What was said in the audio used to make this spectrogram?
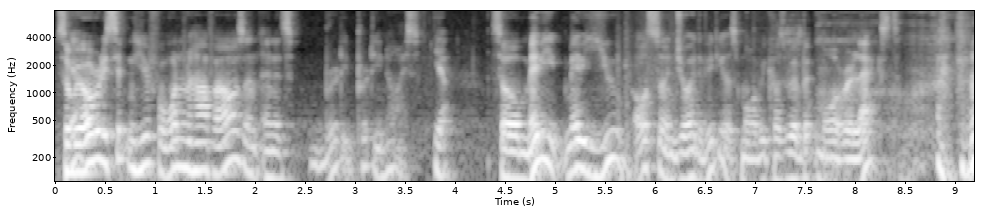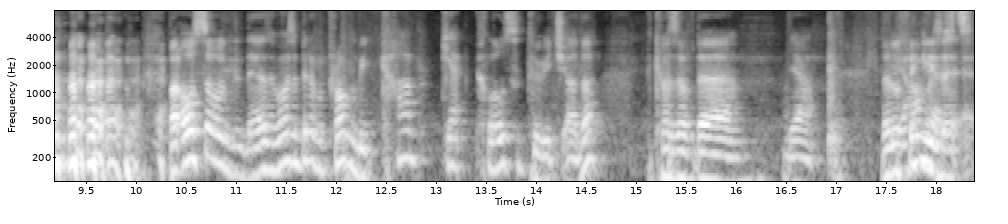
So Yeah. we're already sitting here for one and a half hours, and, and it's really pretty nice. Yeah. So maybe maybe you also enjoy the videos more because we're a bit more relaxed. but also there was a bit of a problem. We can't get closer to each other because of the yeah little The thingies, armrests. uh,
